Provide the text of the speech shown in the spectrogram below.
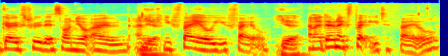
go through this on your own, and if you fail, you fail. Yeah. And I don't expect you to fail,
